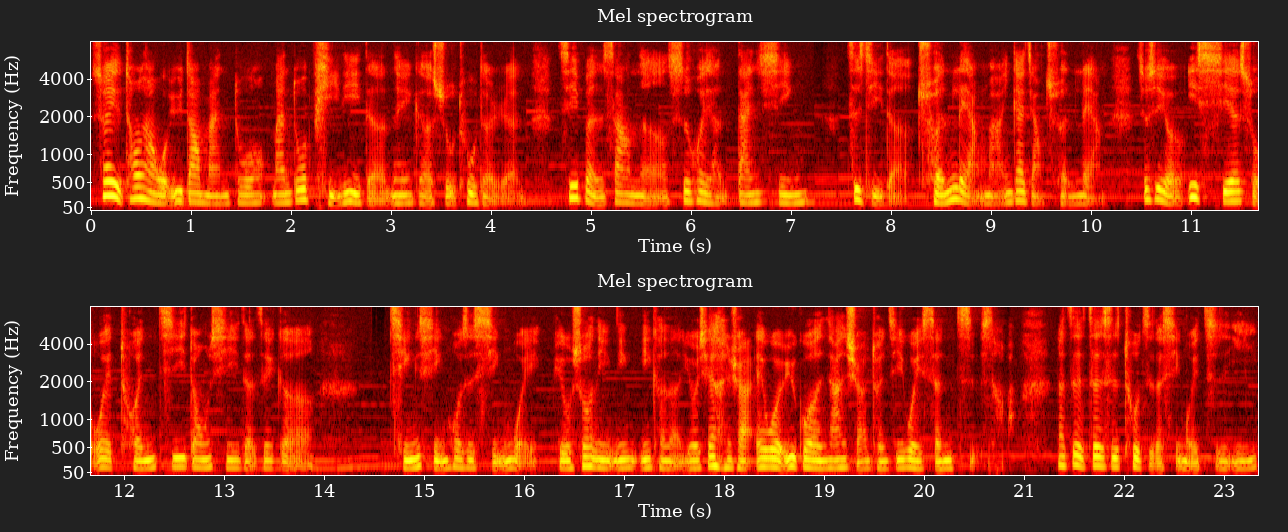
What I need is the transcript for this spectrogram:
所以，通常我遇到蛮多蛮多比例的那个属兔的人，基本上呢是会很担心。自己的存粮嘛，应该讲存粮，就是有一些所谓囤积东西的这个情形或是行为。比如说你，你你可能有些很喜欢，哎，我遇过人家很喜欢囤积卫生纸，哈，那这这是兔子的行为之一。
